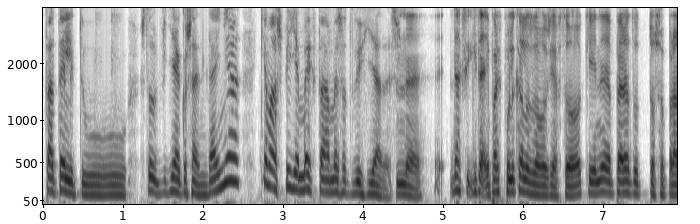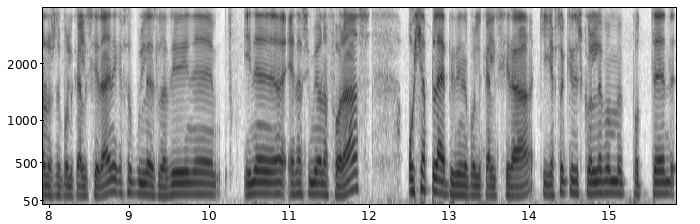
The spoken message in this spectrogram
τα τέλη του στο 1999 και μας πήγε μέχρι τα μέσα του 2000. Ναι. Εντάξει, κοίτα, υπάρχει πολύ καλός λόγος γι' αυτό και είναι πέρα το, το Σοπράνος είναι πολύ καλή σειρά, είναι και αυτό που λες. Δηλαδή είναι, είναι ένα σημείο αναφοράς. Όχι απλά επειδή είναι πολύ καλή σειρά και γι' αυτό και δυσκολεύομαι ποτέ.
